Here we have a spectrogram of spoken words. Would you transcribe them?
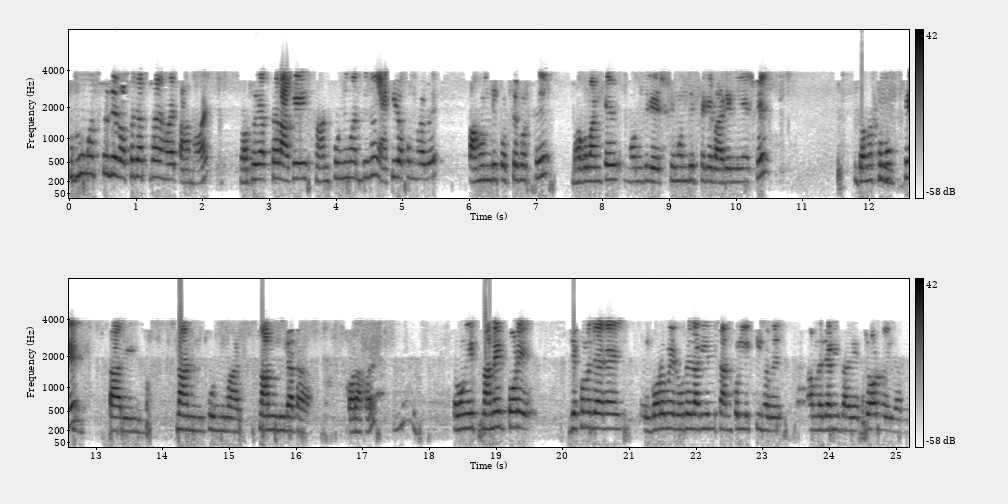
শুধুমাত্র যে রথযাত্রায় হয় তা নয় রথযাত্রার আগে স্নান পূর্ণিমার দিনও একই রকম ভাবে পাহন্ডি করতে করতে ভগবানকে মন্দিরে শ্রীমন্দির থেকে বাইরে নিয়ে এসে জনসমক্ষে তার এই স্নান পূর্ণিমার স্নান লীলাটা করা হয়। এবং এই স্নানের পরে যে কোনো জায়গায় এই গরমে রোদে দাঁড়িয়ে স্নান করলে কি হবে? আমরা জানি তাদের জ্বর হয়ে যাবে।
